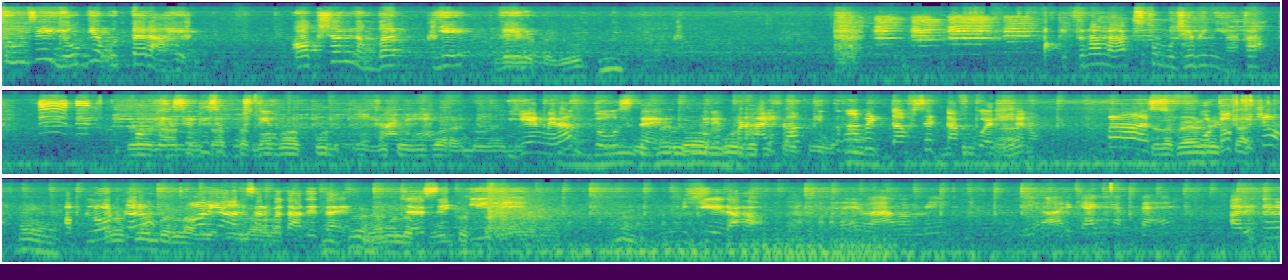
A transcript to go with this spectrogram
तुमचे योग्य उत्तर आहे. ऑप्शन नंबर ये वेरूळ. इतना मैथ्स तो मुझे भी नहीं आता। कॉम्प्लेक्सिटी से पूछती हूँ। ये मेरा दोस्त है। मेरी पढ़ाई का कितना भी टफ से टफ क्वेश्चन हो। बस फ़ोटो खींचो अपलोड करो और ये आंसर बता देता है। जैसे कि ये रहा। अरे वाह मम्मी। ये और क्या करता है? अरे तेरे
